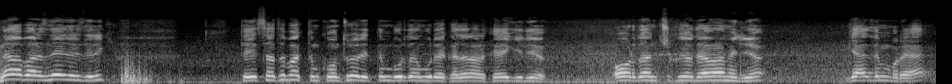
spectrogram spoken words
Ne yaparız, ne ederiz dedik. Tesisata baktım, kontrol ettim. Buradan buraya kadar arkaya gidiyor. Oradan çıkıyor, devam ediyor. Geldim buraya.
